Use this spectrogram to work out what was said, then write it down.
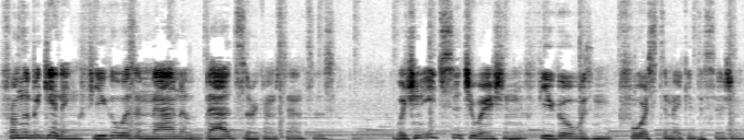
From the beginning, Fugo was a man of bad circumstances, which in each situation, Fugo was forced to make a decision.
